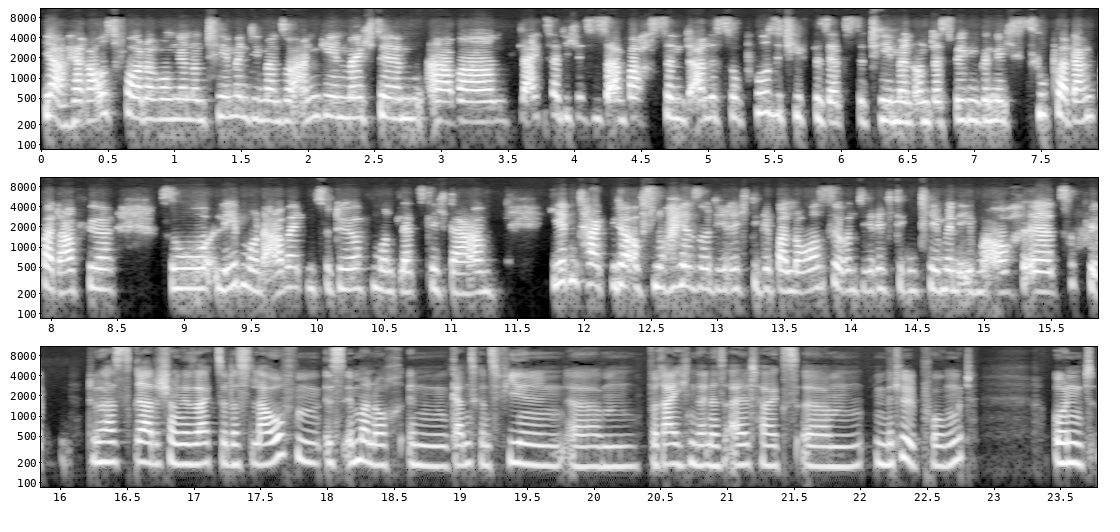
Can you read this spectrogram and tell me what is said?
ja, Herausforderungen und Themen, die man so angehen möchte. Aber gleichzeitig ist es einfach, sind alles so positiv besetzte Themen. Und deswegen bin ich super dankbar dafür, so leben und arbeiten zu dürfen und letztlich da jeden Tag wieder aufs Neue so die richtige Balance und die richtigen Themen eben auch äh, zu finden. Du hast gerade schon gesagt, so das Laufen ist immer noch in ganz, ganz vielen ähm, Bereichen deines Alltags ähm, Mittelpunkt. Und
